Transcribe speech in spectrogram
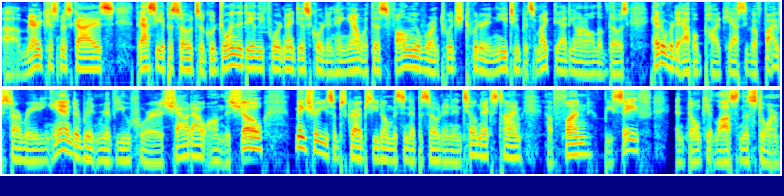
Uh, Merry Christmas, guys. That's the episode. So go join the daily Fortnite Discord and hang out with us. Follow me over on Twitch, Twitter, and YouTube. It's Mike Daddy on all of those. Head over to Apple Podcasts, leave a five star rating and a written review for a shout out on the show. Make sure you subscribe so you don't miss an episode. And until next time, have fun, be safe, and don't get lost in the storm.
